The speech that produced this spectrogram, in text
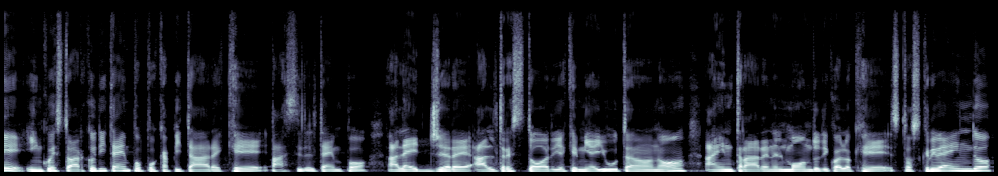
E in questo arco di tempo può capitare che passi del tempo a leggere altre storie che mi aiutano no? a entrare nel mondo di quello che sto scrivendo,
